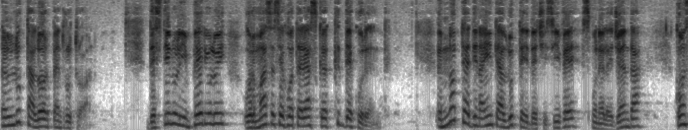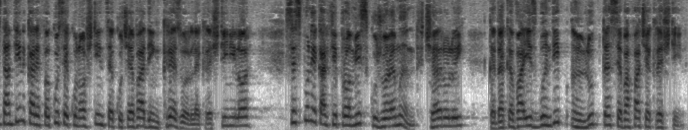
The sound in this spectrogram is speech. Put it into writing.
în lupta lor pentru tron. Destinul imperiului urma să se hotărească cât de curând. În noaptea dinaintea luptei decisive, spune legenda, Constantin, care făcuse cunoștință cu ceva din crezurile creștinilor, se spune că ar fi promis cu jurământ cerului că dacă va izbândi în luptă se va face creștin.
